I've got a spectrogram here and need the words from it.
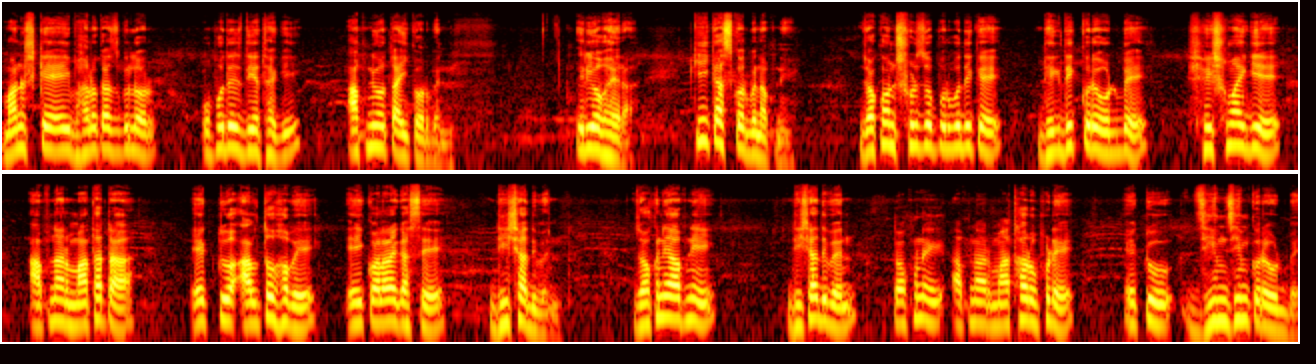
মানুষকে এই ভালো কাজগুলোর উপদেশ দিয়ে থাকি, আপনিও তাই করবেন। প্রিয় ভাইয়েরা, কী কাজ করবেন আপনি? যখন সূর্য পূর্ব দিকে ধিক ধিক করে উঠবে, সেই সময় গিয়ে আপনার মাথাটা একটু আলতোভাবে এই কলার গাছে ঢিসা দিবেন। যখনই আপনি ঢিসা দিবেন, তখনই আপনার মাথার উপরে একটু ঝিমঝিম করে উঠবে।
